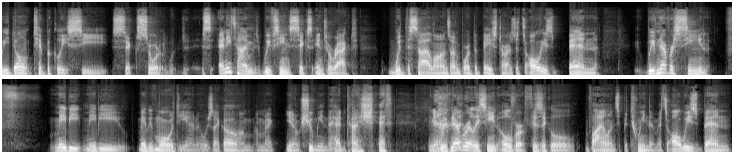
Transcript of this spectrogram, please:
we don't typically see Six sort of anytime we've seen Six interact with the Cylons on board the base stars, it's always been we've never seen maybe maybe maybe more with D'Anna who was like, "Oh, I'm I'm gonna you know shoot me in the head" kind of shit. We've never really seen overt physical violence between them. It's always been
